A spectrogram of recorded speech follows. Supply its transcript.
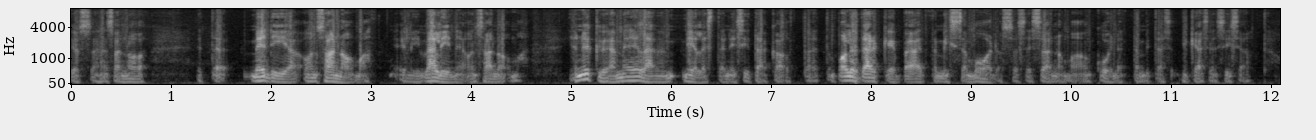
jossa hän sanoo, että media on sanoma, eli väline on sanoma. Ja nykyään me elämme mielestäni sitä kautta, että on paljon tärkeämpää, että missä muodossa se sanoma on, kuin että mitä, mikä sen sisältö on.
